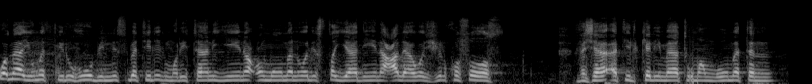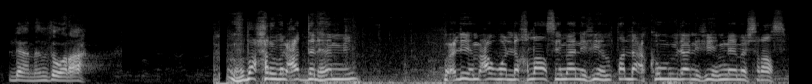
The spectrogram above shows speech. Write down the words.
وما يمثله بالنسبة للموريتانيين عموما وللصيادين على وجه الخصوص. فجاءت الكلمات منظومة لا منذورة. في بحر ونعدل همي وعليه معول الإخلاصي ماني فيه مطلع كم ولاني فيه منيمش راسي.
